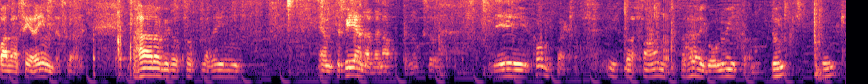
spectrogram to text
balansera in det sådär. Och här har vi då kopplat in MTB'n över natten också. Det är ju kompakt. Utav fan. Så här är golvytan. Dunk, dunk.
